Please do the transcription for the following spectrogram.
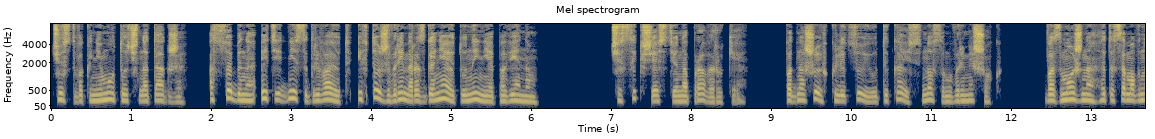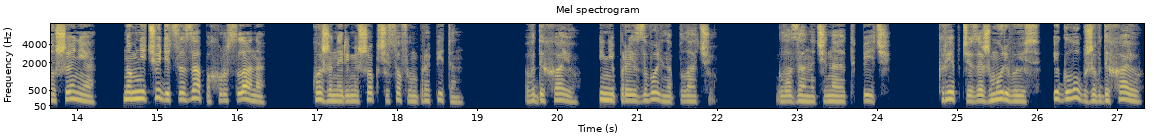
Чувства к нему точно так же. Особенно эти дни согревают и в то же время разгоняют уныние по венам. Часы, к счастью, на правой руке. Подношу их к лицу и утыкаюсь носом в ремешок. Возможно, это самовнушение, но мне чудится запах Руслана. Кожаный ремешок часов им пропитан. Вдыхаю и непроизвольно плачу. Глаза начинают печь. Крепче зажмуриваюсь и глубже вдыхаю,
